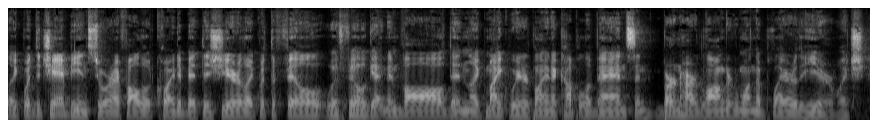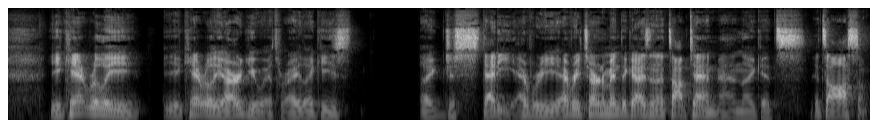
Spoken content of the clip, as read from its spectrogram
like with the Champions Tour, I followed quite a bit this year. Like with the Phil, with Phil getting involved, and like Mike Weir playing a couple events, and Bernhard Langer won the Player of the Year, which you can't really you can't really argue with, right? Like he's like just steady every every tournament. The guy's in the top ten, man. Like it's it's awesome.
